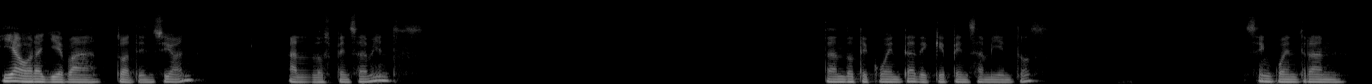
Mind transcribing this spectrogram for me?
Y ahora lleva tu atención a los pensamientos, dándote cuenta de qué pensamientos se encuentran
